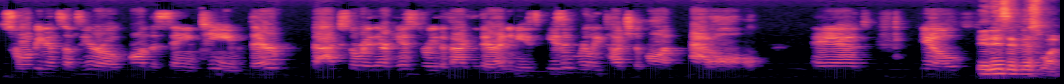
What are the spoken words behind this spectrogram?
Scorpion and Sub Zero on the same team. Their backstory, their history, the fact that they're enemies isn't really touched upon at all. And you know, It is in this one.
